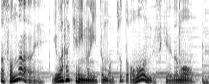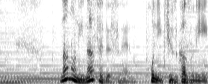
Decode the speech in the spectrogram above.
まあ、そんならね、言わなきゃいいのにともちょっと思うんですけれども、なのになぜですね、本人気づかずに、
